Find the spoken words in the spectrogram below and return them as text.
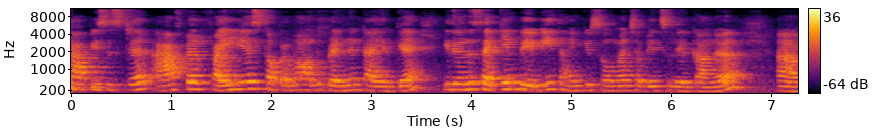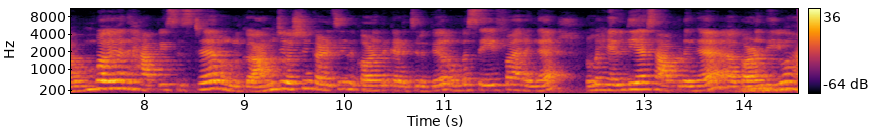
ஹாப்பி சிஸ்டர் ஆஃப்டர் ஃபைவ் இயர்ஸ்க்கு அப்புறமா வந்து ப்ரெக்னென்ட் ஆயிருக்கேன். இது வந்து second baby thank you so much அப்படின்னு சொல்லியிருக்காங்க. ரொம்பவே வந்து ஹாப்பி சிஸ்டர் உங்களுக்கு அஞ்சு வருஷம் கழிச்சு இந்த குழந்தை கிடைச்சிருக்கு. ரொம்ப சேஃபா இருங்க. ரொம்ப ஹெல்த்தியா சாப்பிடுங்க. குழந்தையும்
